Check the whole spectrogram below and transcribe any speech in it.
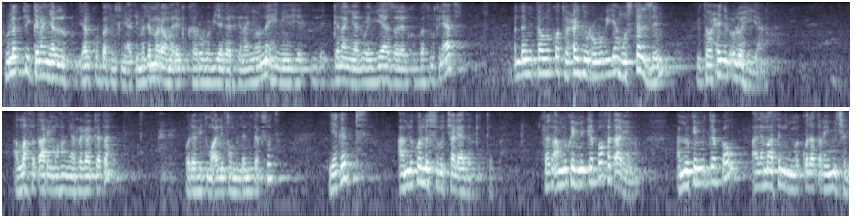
ሁለቱ ይገናኛል ያልኩበት ምክንያት የመጀመሪያው መልእክት ከሩቡብያ ጋር የተገናኘውና ይሄኛው ይገናኛል ወይም የያዘው ያልኩበት ምክንያት እንደሚታወቀው ተውሒድ ሩቡብያ ሙስተልዝም ለተውሒድ ልኡሉህያ ነው አላህ ፈጣሪ መሆኑን ያረጋገጠ ወደፊት ሙአሊፉም እንደሚጠቅሱት የግድ አምልኮ ለሱ ብቻ ሊያደርግ ይገባል ምክንያቱም አምልኮ የሚገባው ፈጣሪ ነው አምልኮ የሚገባው አለማትን መቆጣጠር የሚችል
